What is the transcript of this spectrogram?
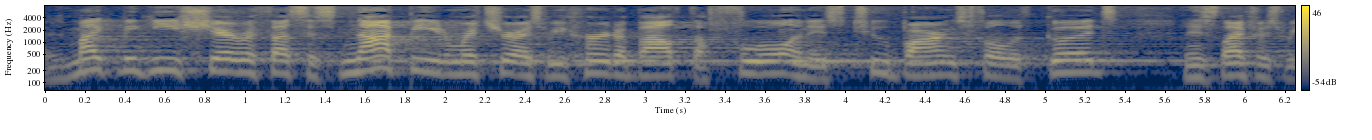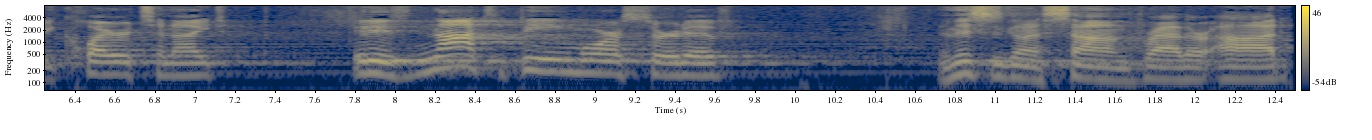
As Mike McGee shared with us, it's not being richer, as we heard about the fool and his two barns full with goods, and his life is required tonight. It is not being more assertive. And this is going to sound rather odd.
